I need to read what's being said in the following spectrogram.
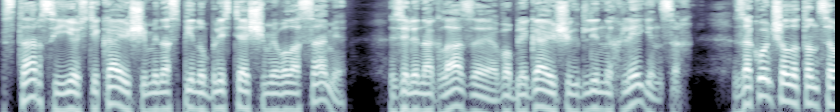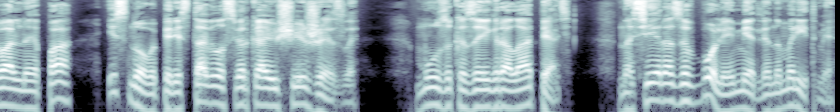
Стар с ее стекающими на спину блестящими волосами зеленоглазая, в облегающих длинных леггинсах, закончила танцевальное па и снова переставила сверкающие жезлы. Музыка заиграла опять, на сей раз в более медленном ритме.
